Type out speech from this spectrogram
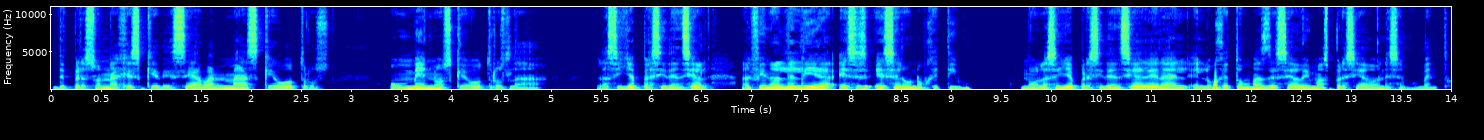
de personajes que deseaban más que otros o menos que otros la, la silla presidencial, al final del día ese, ese, era un objetivo. ¿no? La silla presidencial era el, el, objeto más deseado y más preciado en ese momento.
